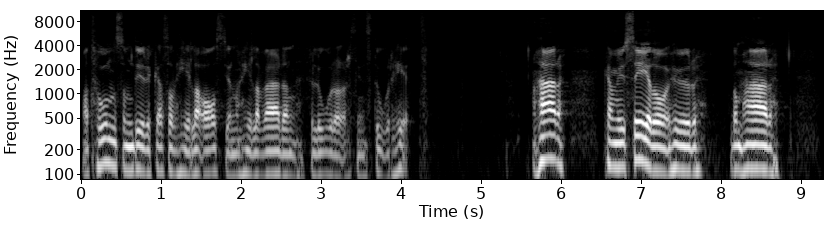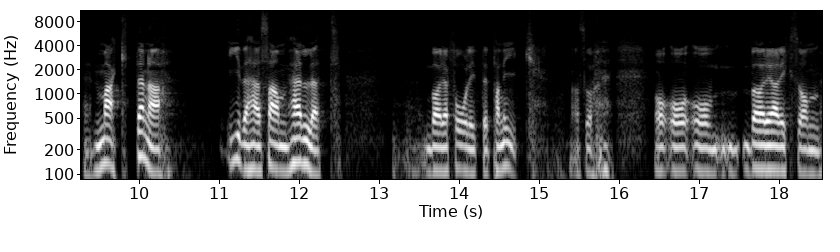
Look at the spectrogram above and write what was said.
att hon som dyrkas av hela Asien och hela världen förlorar sin storhet. Här kan vi se då hur de här makterna i det här samhället börjar få lite panik. Alltså, och, och, och börjar liksom,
